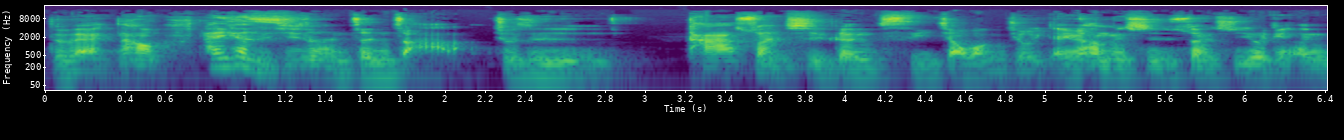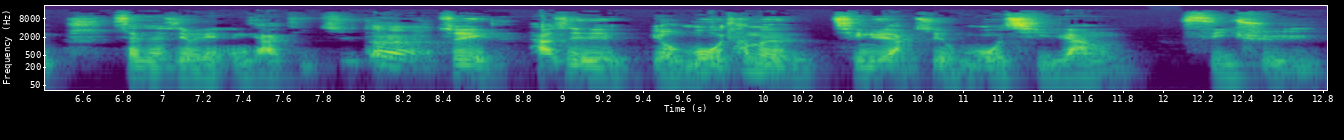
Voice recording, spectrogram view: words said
对不对？然后他一开始其实很挣扎啦，就是他算是跟 C 交往久一点，因为他们是算是有点 N，珊珊是有点 N 加体质的，嗯。所以他是有默，他们情侣俩是有默契让 C 去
